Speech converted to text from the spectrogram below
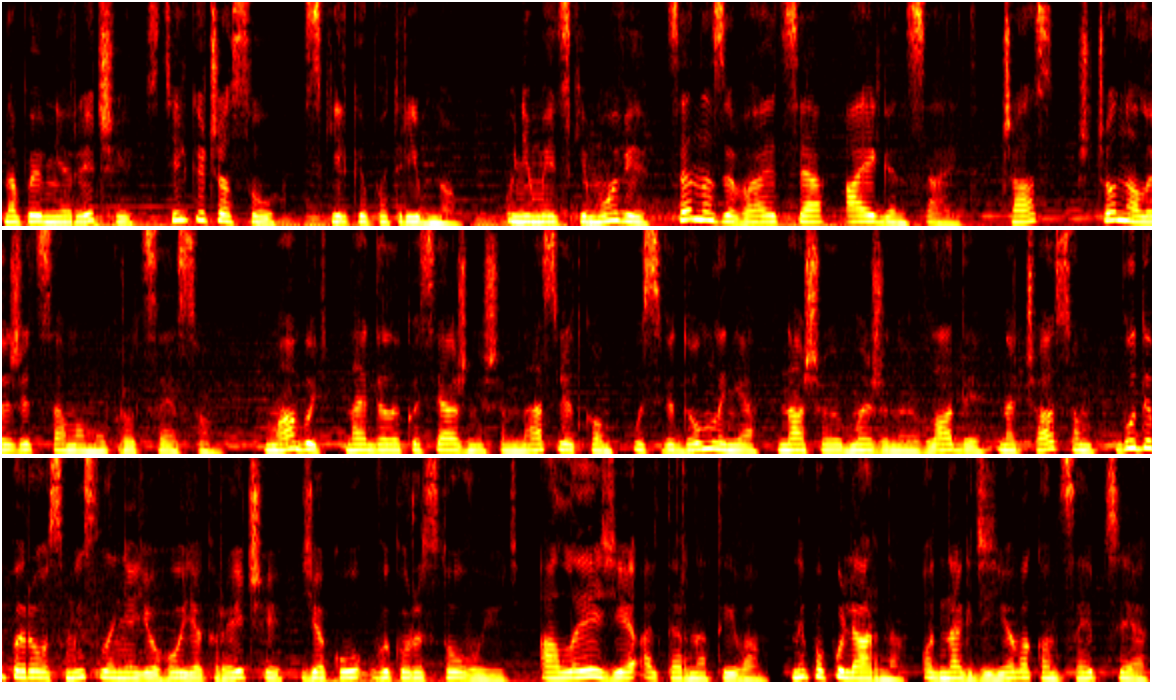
на певні речі стільки часу, скільки потрібно. У німецькій мові це називається Eigenzeit – час, що належить самому процесу. Мабуть, найдалекосяжнішим наслідком усвідомлення нашої обмеженої влади над часом буде переосмислення його як речі, яку використовують, але є альтернатива. Непопулярна, однак дієва концепція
